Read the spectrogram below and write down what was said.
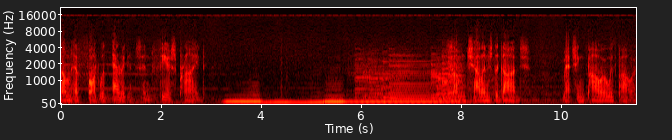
Some have fought with arrogance and fierce pride. Some challenged the gods, matching power with power.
